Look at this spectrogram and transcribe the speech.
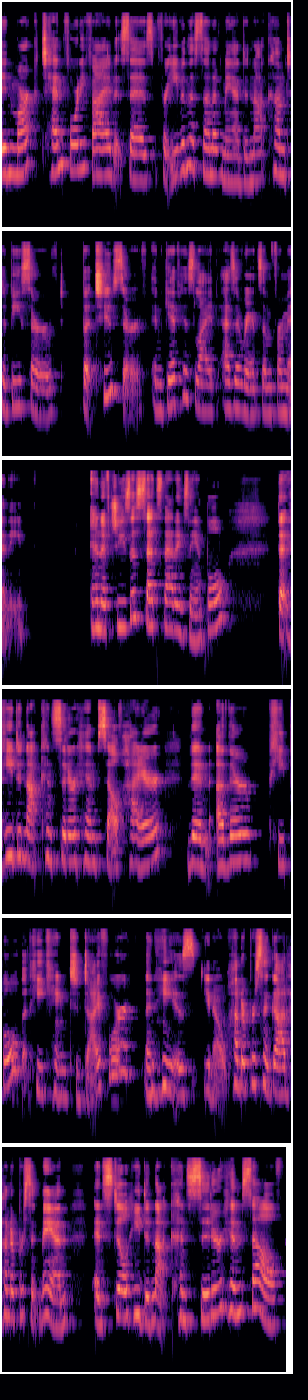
In Mark 10:45 it says, "For even the Son of Man did not come to be served, but to serve and give his life as a ransom for many." And if Jesus sets that example that he did not consider himself higher than other people that he came to die for. And he is, you know, 100% God, 100% man. And still, he did not consider himself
